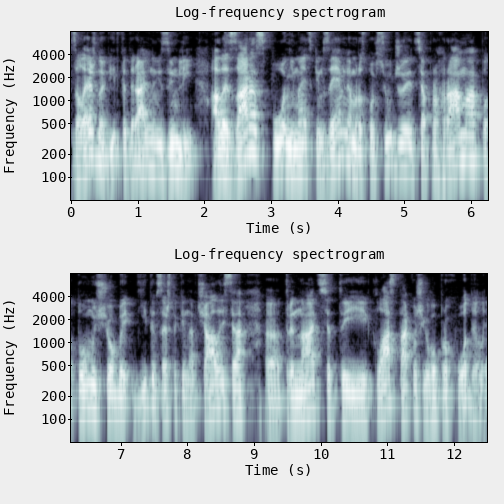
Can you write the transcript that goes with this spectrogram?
залежно від федеральної землі. Але зараз по німецьким землям розповсюджується програма по тому, щоб діти все ж таки навчалися 13 клас, також його проходили.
